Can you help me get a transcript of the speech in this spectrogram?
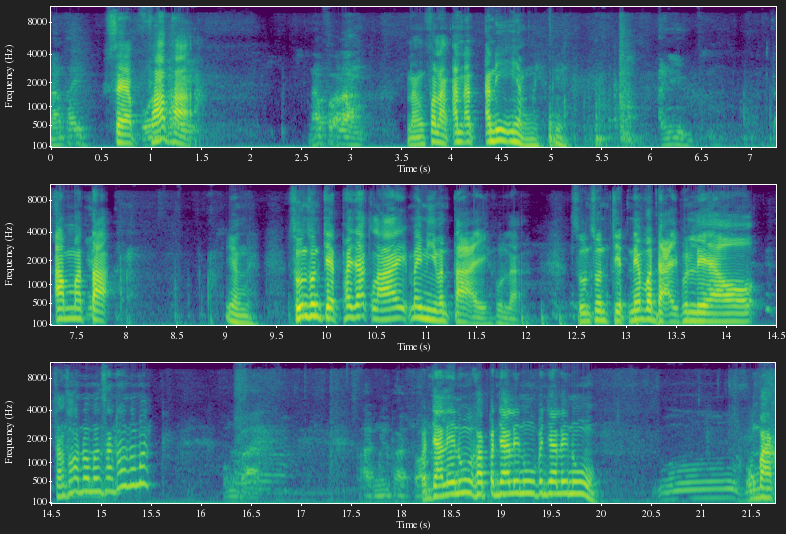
หนังไทยแสบฟ้าผ่าหนังฝรั่งหนังฝรั่งอันอันอันนี้อิหยังนี่นี่อันนี้อมตะอิหยังนี่ศูนย์ศูนย์เจ็ดพยักร้ายไม่มีวันตายพุ่นละศูนย์ศูนย์เจ็ดเนวดายพุ่นแล้วสั่งทอดมามั้งสั่งทอดมามั้ง องค์บาทผ่านเงินผ่านสองปัญญาเรนูครับปัญญาเรนูปัญญาเรนูโอ้องค์บาก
